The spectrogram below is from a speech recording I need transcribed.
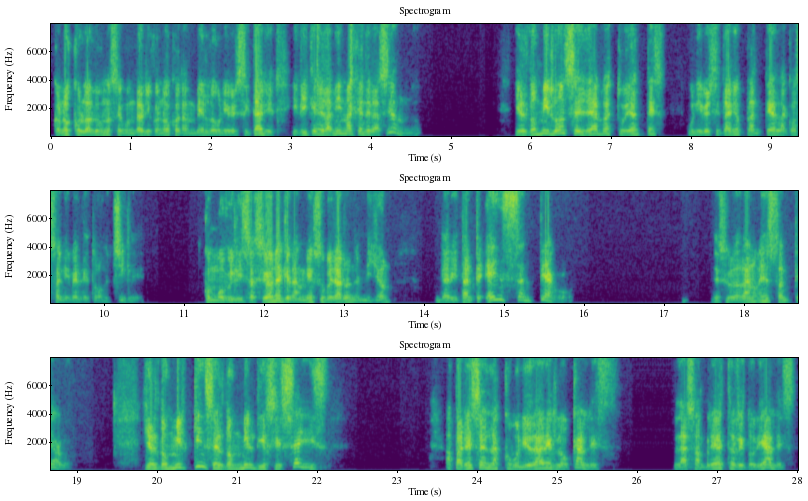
Conozco los alumnos secundarios y conozco también los universitarios. Y vi que era la misma generación, ¿no? Y el 2011 ya los estudiantes universitarios plantean la cosa a nivel de todo Chile, con movilizaciones que también superaron el millón de habitantes en Santiago, de ciudadanos en Santiago. Y el 2015, el 2016, aparecen las comunidades locales, las asambleas territoriales,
